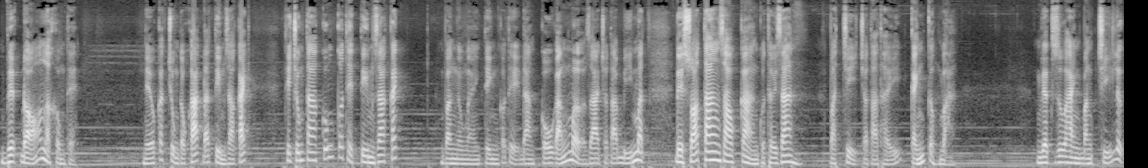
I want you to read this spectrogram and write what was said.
việc đó là không thể. Nếu các chủng tộc khác đã tìm ra cách, thì chúng ta cũng có thể tìm ra cách và người ngoài hành tinh có thể đang cố gắng mở ra cho ta bí mật để xóa tan rào cản của thời gian và chỉ cho ta thấy cánh cổng vàng. Việc du hành bằng trí lực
